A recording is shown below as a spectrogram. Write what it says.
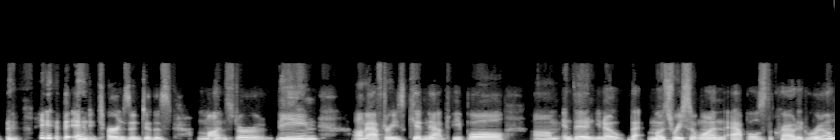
the end, he turns into this monster being um, after he's kidnapped people. Um, and then, you know, that most recent one, Apple's The Crowded Room.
